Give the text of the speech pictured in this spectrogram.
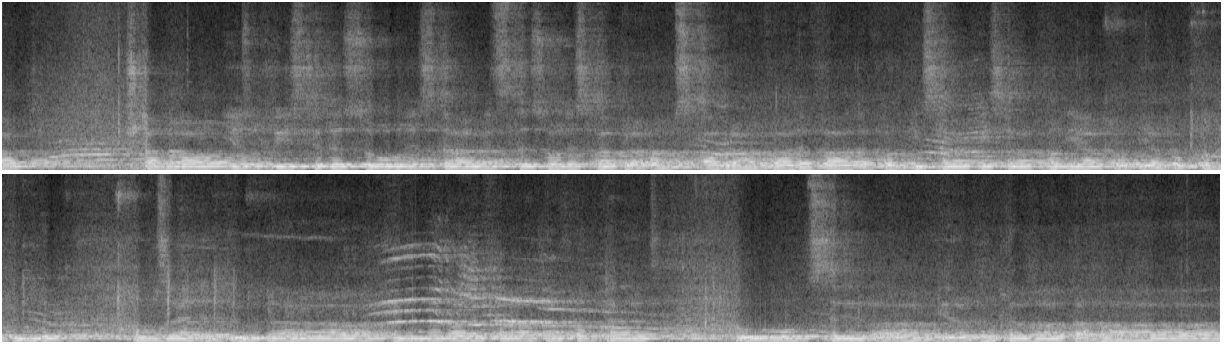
Habt Stammbaum Jesu Christi des Sohnes Davids, des Sohnes Abrahams. Abraham war der Vater von Isaac, Isaac von Jakob, Jakob von Judah und seinen Brüdern. Judah war der Vater von Perez und Serah, ihre Mutter war Tamar.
